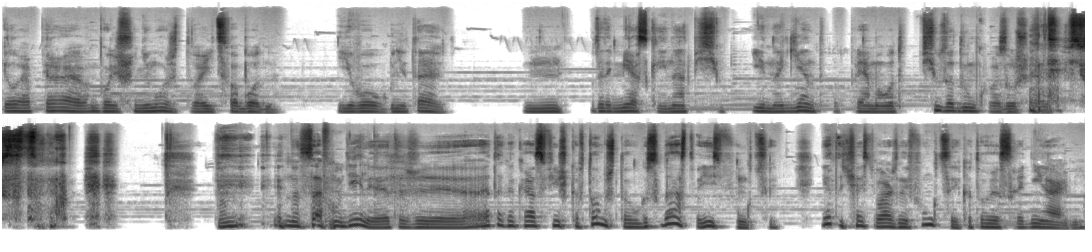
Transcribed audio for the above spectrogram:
пера, пера больше не может творить свободно. Его угнетают. Вот этой мерзкой надписью. Инагент вот прямо вот всю задумку разрушает. Всю на самом деле, это же, это как раз фишка в том, что у государства есть функции. И это часть важной функции, которая сродни армии.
